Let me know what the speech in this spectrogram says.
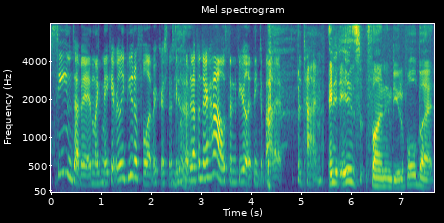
scenes of it and like make it really beautiful every Christmas. People set it up in their house, and if you really think about it, the time. and it is fun and beautiful but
